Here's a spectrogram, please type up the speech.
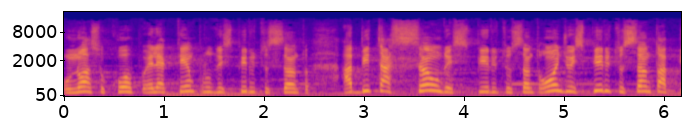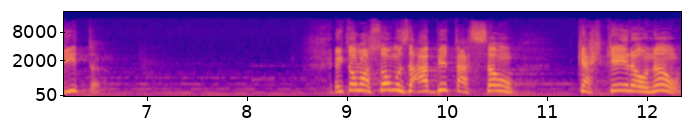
o nosso corpo ele é templo do Espírito Santo, habitação do Espírito Santo, onde o Espírito Santo habita. Então nós somos a habitação, quer queira ou não.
